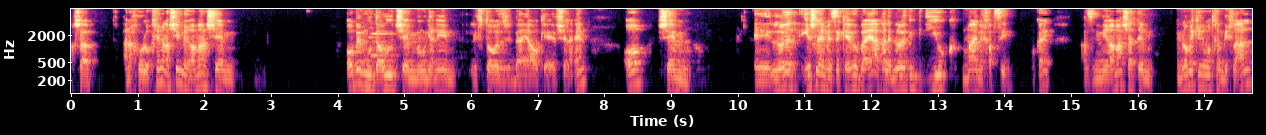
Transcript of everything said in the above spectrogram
עכשיו, אנחנו לוקחים אנשים מרמה שהם או במודעות שהם מעוניינים לפתור איזושהי בעיה או כאב שלהם, או שהם אה, לא יש להם איזה כאב או בעיה, אבל הם לא יודעים בדיוק מה הם מחפשים, אוקיי? אז מרמה שאתם, הם לא מכירים אתכם בכלל,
